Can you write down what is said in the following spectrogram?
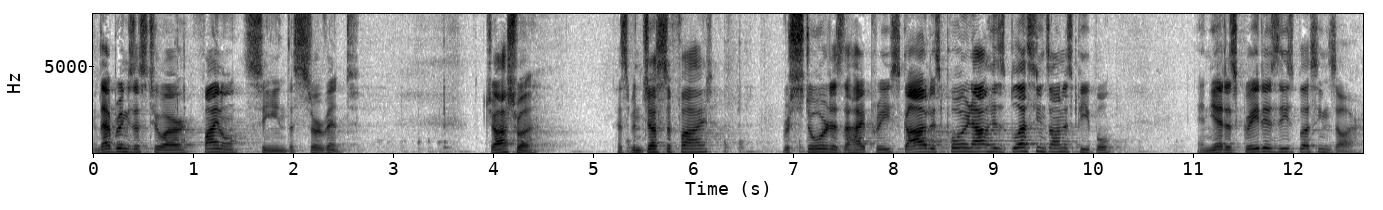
And that brings us to our final scene the servant. Joshua has been justified, restored as the high priest. God is pouring out his blessings on his people. And yet, as great as these blessings are,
